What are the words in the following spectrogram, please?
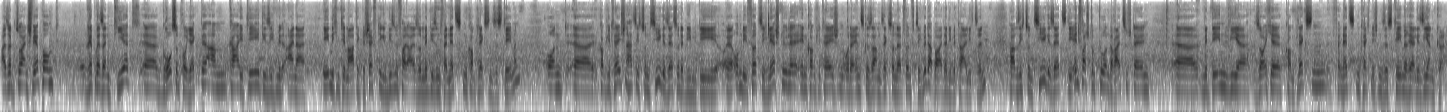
Also so ein Schwerpunkt repräsentiert äh, große Projekte am KIT, die sich mit einer ähnlichen Thematik beschäftigen, in diesem Fall also mit diesen vernetzten, komplexen Systemen. Und äh, Computation hat sich zum Ziel gesetzt, oder die, die äh, um die 40 Lehrstühle in Computation oder insgesamt 650 Mitarbeiter, die beteiligt sind, haben sich zum Ziel gesetzt, die Infrastrukturen bereitzustellen, äh, mit denen wir solche komplexen, vernetzten technischen Systeme realisieren können.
